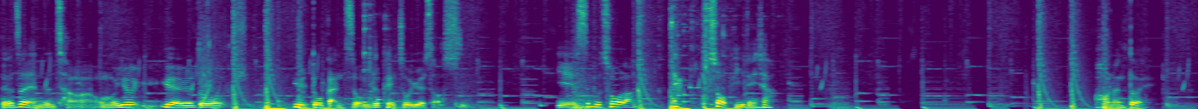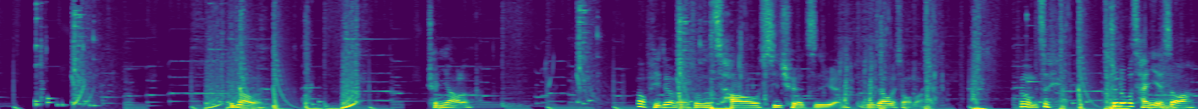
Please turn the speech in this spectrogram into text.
觉得这很正常啊，我们越越来越多，越多杆子，我们就可以做越少事，也是不错啦。哎，兽皮，等一下，好难对，要了，全要了。兽皮对我们来说是超稀缺的资源，你知道为什么吗？因为我们这这都不产野兽啊，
